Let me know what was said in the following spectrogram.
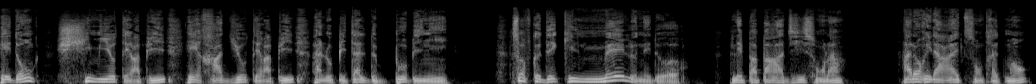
Et donc, chimiothérapie et radiothérapie à l'hôpital de Bobigny. Sauf que dès qu'il met le nez dehors, les paparazzi sont là. Alors il arrête son traitement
